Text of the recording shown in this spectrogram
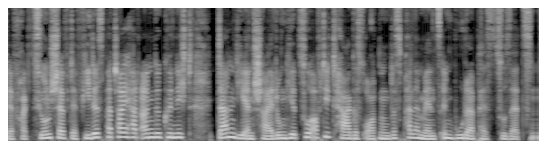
Der Fraktionschef der Fidesz-Partei hat angekündigt, dann die Entscheidung hierzu auf die Tagesordnung des Parlaments in Budapest zu setzen.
